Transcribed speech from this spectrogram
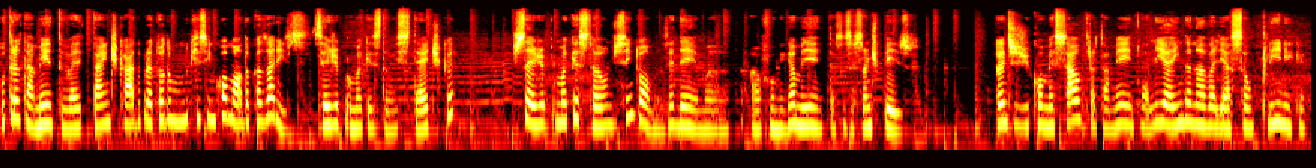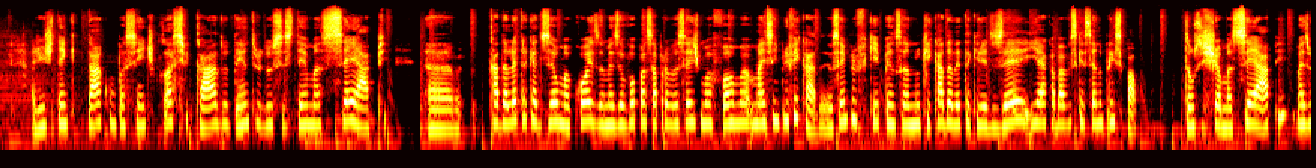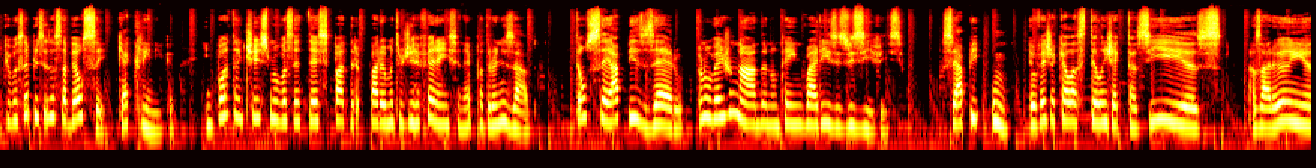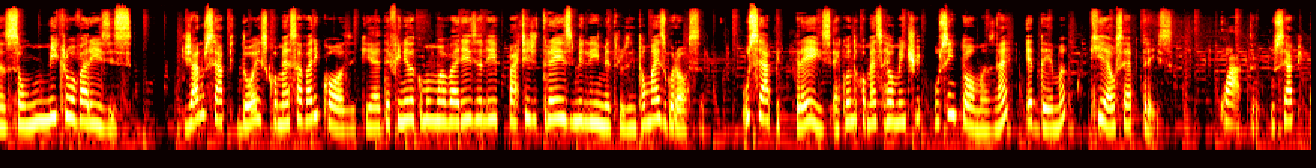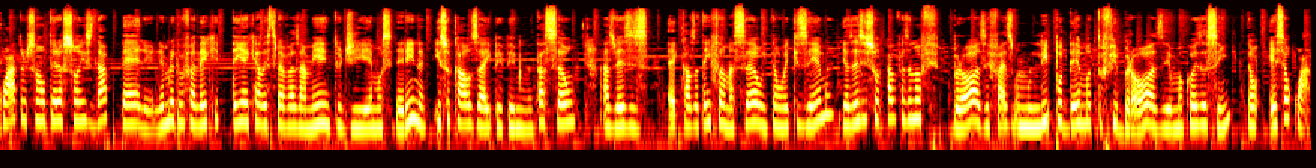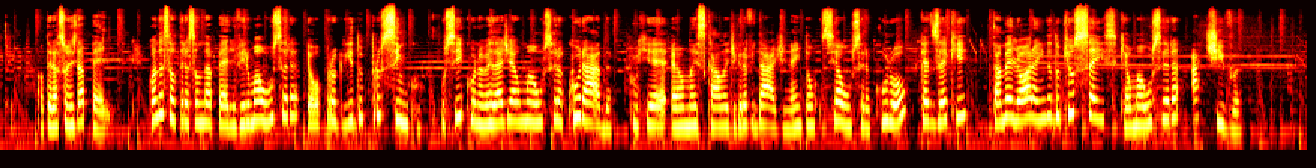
O tratamento vai estar indicado para todo mundo que se incomoda com as varizes, seja por uma questão estética, seja por uma questão de sintomas, edema, formigamento, a sensação de peso antes de começar o tratamento, ali ainda na avaliação clínica, a gente tem que estar com o paciente classificado dentro do sistema CEAP. Uh, cada letra quer dizer uma coisa, mas eu vou passar para vocês de uma forma mais simplificada. Eu sempre fiquei pensando no que cada letra queria dizer e acabava esquecendo o principal. Então se chama CEAP, mas o que você precisa saber é o C, que é a clínica. Importantíssimo você ter esse parâmetro de referência, né, padronizado. Então, CEAP 0, eu não vejo nada, não tem varizes visíveis. CEAP 1, eu vejo aquelas telangiectasias, as aranhas, são microvarizes. Já no CEAP 2 começa a varicose, que é definida como uma varize ali a partir de 3 milímetros, então mais grossa. O CEAP 3 é quando começa realmente os sintomas, né? Edema, que é o CEAP 3. 4. O CEAP4 são alterações da pele. Lembra que eu falei que tem aquele extravasamento de hemociderina? Isso causa hiperpigmentação, às vezes é, causa até inflamação, então eczema, e às vezes isso acaba fazendo uma fibrose, faz um lipodermatofibrose, uma coisa assim. Então, esse é o 4. Alterações da pele. Quando essa alteração da pele vira uma úlcera, eu progrido para o 5. O 5, na verdade, é uma úlcera curada, porque é uma escala de gravidade, né? Então, se a úlcera curou, quer dizer que tá melhor ainda do que o 6, que é uma úlcera ativa.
